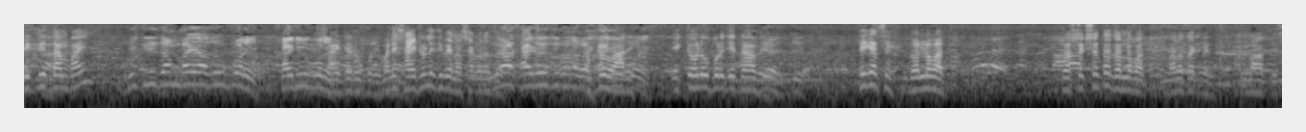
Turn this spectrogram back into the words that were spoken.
বিক্রির দাম ভাই? বিক্রি দাম ভাই আছে উপরে সাইডের উপরে। উপরে। মানে হলে দিবেন আশা করা না সাইড হয়ে দিব না ভাই একটু হলে উপরে যেতে হবে। ঠিক আছে ধন্যবাদ। দর্শক শ্রোতা ধন্যবাদ। ভালো থাকবেন। আল্লাহ হাফিজ।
